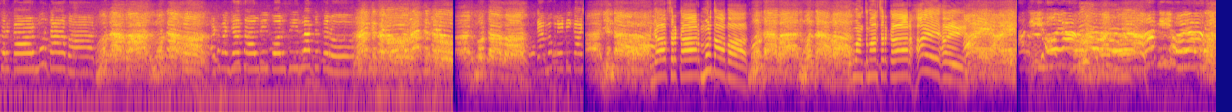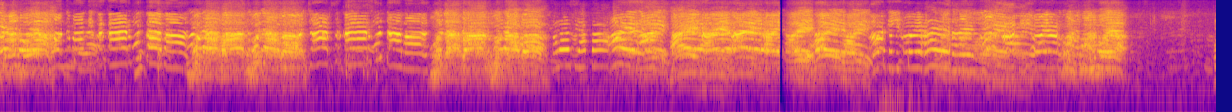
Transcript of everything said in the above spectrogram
सरकार मुर्दाबाद। मुर्दाबाद मुर्दाबाद अठवंजा साल रद्द करो। डेमोक्रेटिक पंजाब सरकार मुर्दाबाद। भगवंत मान सरकार हाय हाय। हाय हाय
